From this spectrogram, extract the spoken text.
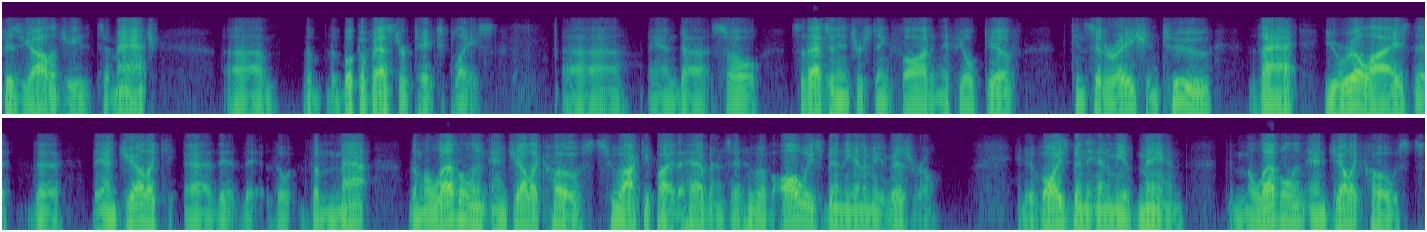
physiology to match, um, the the book of Esther takes place, uh, and so so that's an interesting thought, and if you'll give consideration to that, you realize that the the angelic, uh, the the the the, ma- the malevolent angelic hosts who occupy the heavens and who have always been the enemy of Israel, and who have always been the enemy of man, the malevolent angelic hosts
